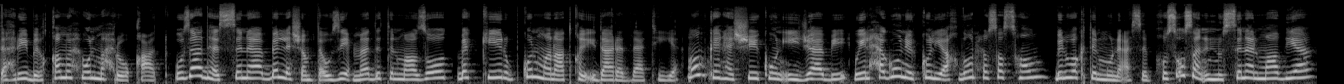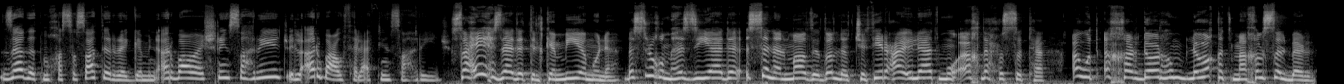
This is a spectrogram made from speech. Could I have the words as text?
تهريب القمح والمحروقات وزاد هالسنة بلشم توزيع مادة المازوت بكير بكل مناطق الإدارة الذاتية. ممكن هالشي يكون إيجابي ويلحقون الكل يأخذون حصصهم بالوقت المناسب خصوصا أنه السنة الماضية زادت مخصصات الرقة من 24 صهريج إلى 34 صهريج. صحيح زادت الكمية منى بس رغم هالزيادة السنة الماضية ظلت كثير عائلات مو أخذة حصتها. أو تأخر دورهم لوقت ما خلص البرد.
